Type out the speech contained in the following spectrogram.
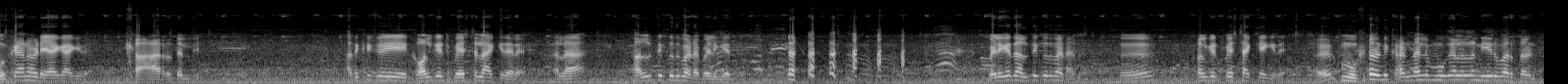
ಮುಖ ನೋಡಿ ಹೇಗಾಗಿದೆ? ಖಾರದಲ್ಲಿ. ಅದಕ್ಕೆ ಈ ಕಾಲ್ಗೇಟ್ ಪೇಸ್ಟ್ ಎಲ್ಲ ಹಾಕಿದ್ದಾರೆ. ಅಲ್ಲ ಹಲ್ಲು ತಿಕ್ಕುದು ಬೇಡ ಬೆಳಿಗ್ಗೆ ಬೆಳಿಗ್ಗೆದ್ದು ಬೆಳಿಗ್ಗೆ ಹಲ್ಲು ತಿಕ್ಕುದು ಬೇಡ ಅದು. ಕಾಲ್ಗೇಟ್ ಪೇಸ್ಟ್ ಹಾಕಿ ಆಗಿದೆ. ಮುಖ ನೋಡಿ ಕಣ್ಣಲ್ಲಿ ಮುಗಲೆಲ್ಲ ನೀರು ಬರ್ತಾ ಉಂಟು.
